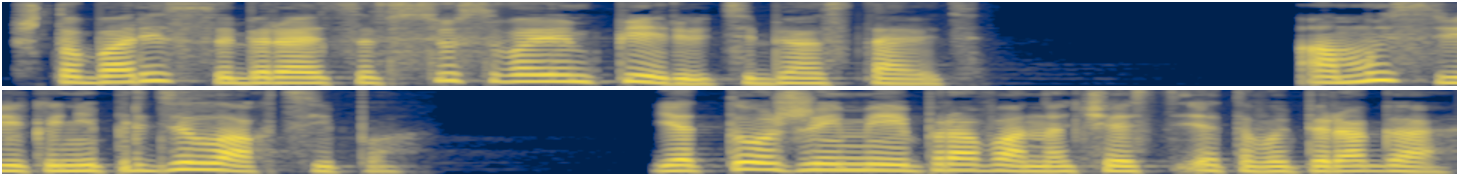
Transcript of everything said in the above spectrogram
что Борис собирается всю свою империю тебя оставить. А мы с Викой не при делах типа. Я тоже имею права на часть этого пирога.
